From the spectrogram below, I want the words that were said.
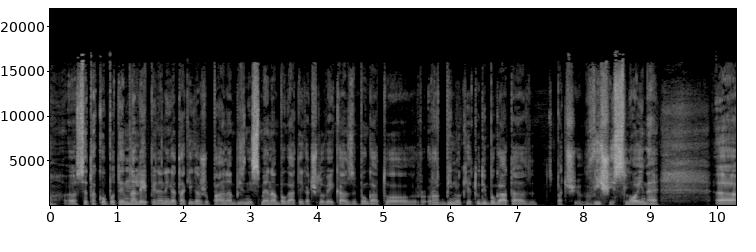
eh, se tako potem nalepi na enega takega župana, biznismena, bogatega človeka z bogato rodbino, ki je tudi bogata, pač višji sloj. Ne. Eh,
